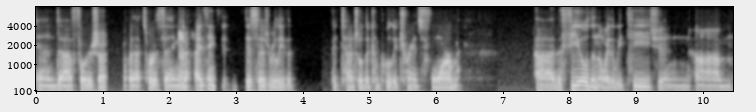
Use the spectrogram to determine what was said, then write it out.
and uh, Photoshop and that sort of thing. And I think this has really the potential to completely transform uh, the field and the way that we teach and um,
